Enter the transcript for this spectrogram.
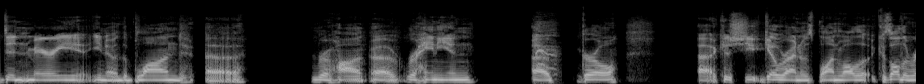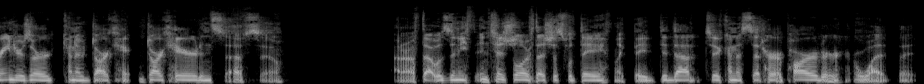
didn't marry you know the blonde uh Rohan uh, Rohanian uh, girl because uh, she Gilraen was blonde, while because all the Rangers are kind of dark dark haired and stuff. So I don't know if that was any intentional or if that's just what they like. They did that to kind of set her apart or or what. But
